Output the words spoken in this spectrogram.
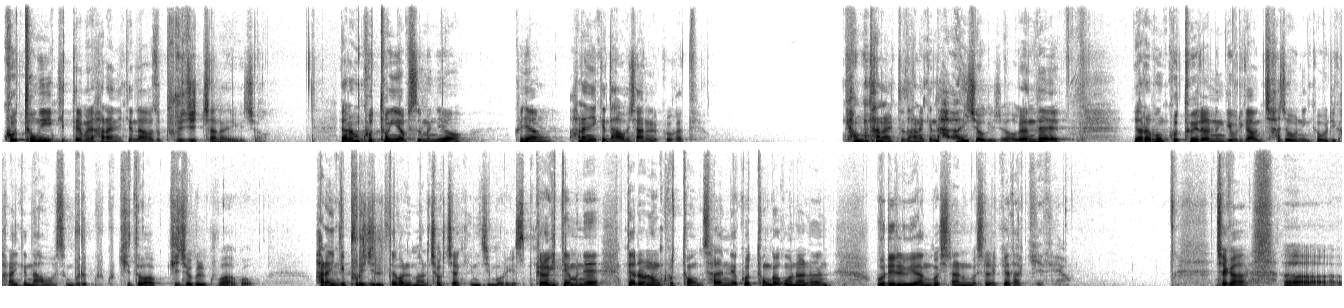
고통이 있기 때문에 하나님께 나가서 부르짖잖아요, 그죠? 여러분 고통이 없으면요 그냥 하나님께 나오지 않을 것 같아요. 평탄할 때도 하나님께 나와야죠, 그죠? 그런데 여러분 고통이라는 게 우리가 찾아오니까 우리가 하나님께 나와서 무릎 꿇고 기도하고 기적을 구하고 하나님께 부르짖을 때가 얼마나 적지 않겠는지 모르겠습니다. 그렇기 때문에 때로는 고통, 삶의 고통과 고난은 우리를 위한 것이라는 것을 깨닫게 돼요. 제가 어,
